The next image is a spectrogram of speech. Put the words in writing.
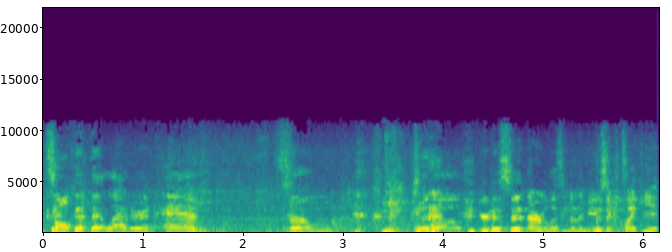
It's all, cut that ladder in half. Some, you know. you're just sitting there listening to the music. It's like, yeah.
